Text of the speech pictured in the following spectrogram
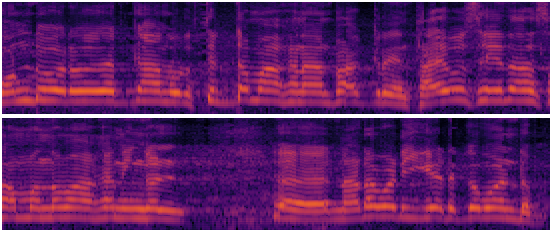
கொண்டு வருவதற்கான ஒரு திட்டமாக நான் பார்க்கிறேன். தயவு செய்த சம்பந்தமாக நீங்கள் நடவடிக்கை எடுக்க வேண்டும்.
